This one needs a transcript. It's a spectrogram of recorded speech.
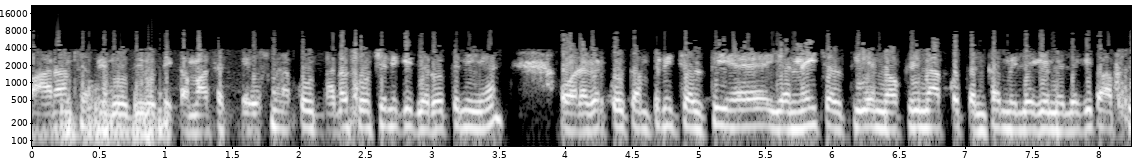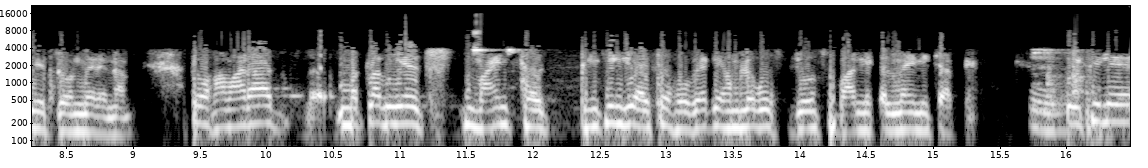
आराम से अपनी रोजी रोटी कमा सकते हैं। उसमें आपको ज़्यादा सोचने की ज़रूरत नहीं है। और अगर कोई कंपनी चलती है या नहीं चलती है, नौकरी में आपको तनख्वाह मिलेगी मिलेगी तो आप सेफ़ जोन में रहना। तो हमारा मतलब ये माइंड थिंकिंग ऐसे हो गया कि हम लोग उस जोन से बाहर निकलना ही नहीं चाहते। तो इसीलिए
